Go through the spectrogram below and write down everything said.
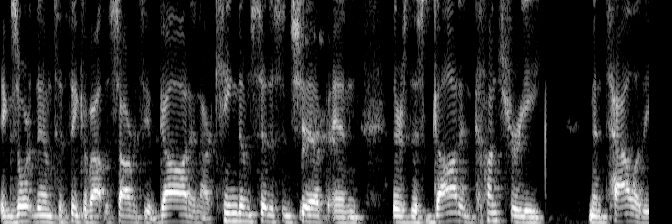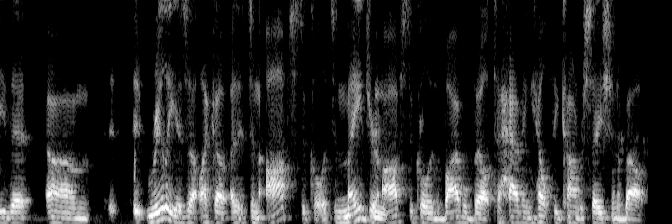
exhort them to think about the sovereignty of God and our kingdom citizenship. And there's this God and country mentality that um, it, it, really is a, like a it's an obstacle. It's a major mm-hmm. obstacle in the Bible Belt to having healthy conversation about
